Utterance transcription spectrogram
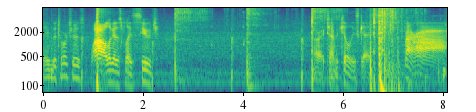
Save the torches. Wow, look at this place. It's huge. Alright, time to kill these guys. Ah.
